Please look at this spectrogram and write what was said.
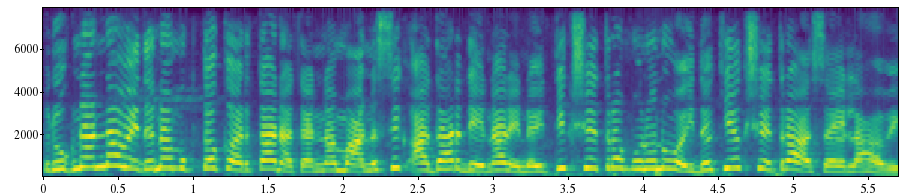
रुग्णांना वेदनामुक्त करताना त्यांना मानसिक आधार देणारे नैतिक क्षेत्र म्हणून वैद्यकीय क्षेत्र असायला हवे.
